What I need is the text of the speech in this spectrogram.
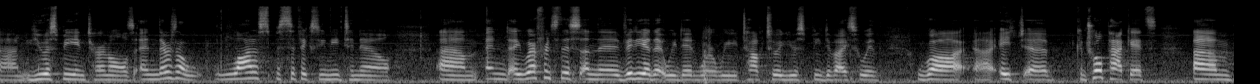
um, USB internals, and there's a lot of specifics you need to know. Um, and I referenced this on the video that we did where we talked to a USB device with raw uh, H, uh, control packets. Um,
